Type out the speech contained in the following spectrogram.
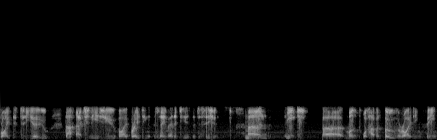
right to you, that actually is you vibrating at the same energy as the decision. Mm-hmm. And each uh, month will have an overriding theme.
